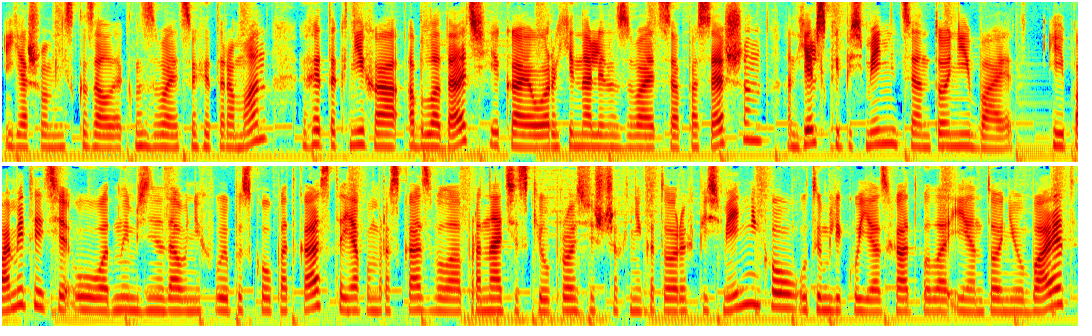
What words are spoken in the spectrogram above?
Я ж вам не сказала як называется гэты роман гэта кніга абладаць якая ў арыгінале называется пасэшн ангельскай пісьменніцы антоніі бает і памятаеце у адным з нядаўніх выпускаў подкаста я вам рассказывала пра націскі ў прозвішчах некаторых пісьменнікаў у тым ліку я згадвала і антонію бает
